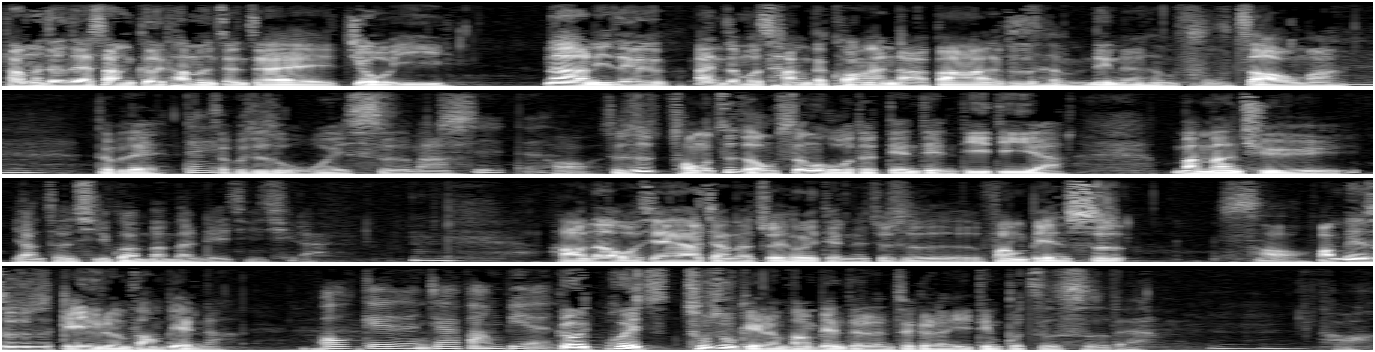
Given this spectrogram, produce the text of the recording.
他们正在上课，他们正在就医，那你这个按这么长的狂按喇叭，那不是很令人很浮躁吗？对不对？对这不就是无畏师吗？是的，好、就是从这种生活的点点滴滴呀、慢慢去养成习惯，慢慢累积起来。嗯，好，那我现在要讲的最后一点呢，就是方便师。好、方便师就是给予人方便呐、哦，给人家方便，各位会处处给人方便的人，这个人一定不自私的。嗯好，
